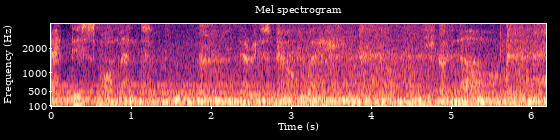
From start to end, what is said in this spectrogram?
At this moment, there is no way he could know.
